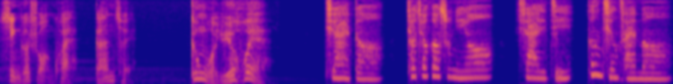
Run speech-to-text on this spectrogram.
性格爽快干脆，跟我约会。亲爱的，悄悄告诉你哦，下一集更精彩呢。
